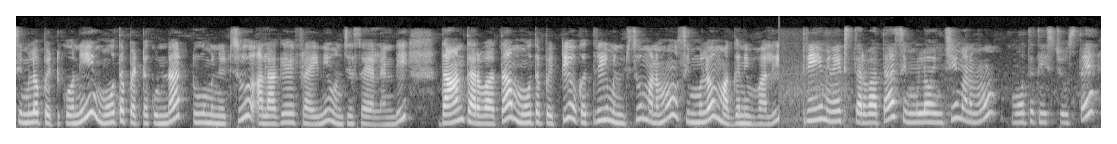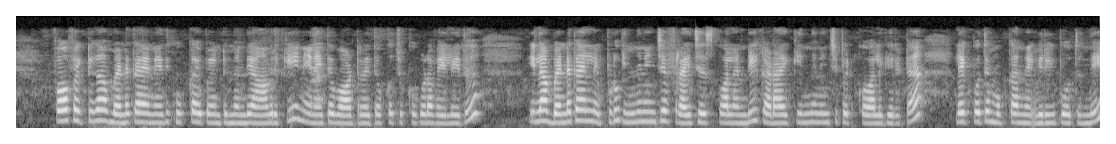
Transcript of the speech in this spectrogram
సిమ్లో పెట్టుకొని మూత పెట్టకుండా టూ మినిట్స్ అలాగే ఫ్రైని ఉంచేసేయాలండి. దాని తర్వాత మూత పెట్టి ఒక త్రీ మినిట్స్ మనము సిమ్లో మగ్గనివ్వాలి. త్రీ మినిట్స్ తర్వాత సిమ్లో ఉంచి మనము మూత తీసి చూస్తే పర్ఫెక్ట్గా బెండకాయ అనేది కుక్ అయిపోయి ఉంటుందండి ఆవిరికి. నేనైతే వాటర్ అయితే ఒక్క చుక్క కూడా వేయలేదు. ఇలా బెండకాయలను ఎప్పుడు కింది నుంచే ఫ్రై చేసుకోవాలండి. కడాయి కింది నుంచి పెట్టుకోవాలి గిరిట. లేకపోతే ముక్క విరిగిపోతుంది.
